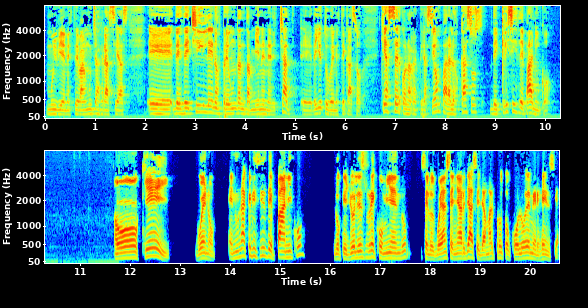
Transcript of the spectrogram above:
Muy bien, Esteban, muchas gracias. Eh, desde Chile nos preguntan también en el chat eh, de YouTube, en este caso, ¿qué hacer con la respiración para los casos de crisis de pánico? Ok, bueno, en una crisis de pánico, lo que yo les recomiendo, se los voy a enseñar ya, se llama el protocolo de emergencia.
